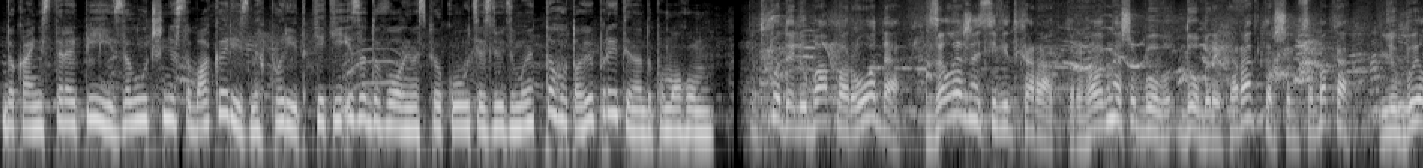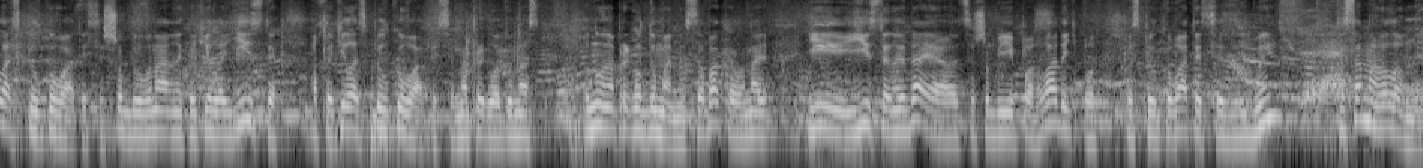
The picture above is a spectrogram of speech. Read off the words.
До каністерапії залучені собаки різних порід, які із задоволенням спілкуються з людьми та готові прийти на допомогу. Підходить люба порода в залежності від характеру. Головне, щоб був добрий характер, щоб собака любила спілкуватися, щоб вона не хотіла їсти, а хотіла спілкуватися. Наприклад, у нас, ну, наприклад, у мене собака, вона їй їсти не дає, а це щоб її погладити, по- поспілкуватися з людьми. Це саме головне.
